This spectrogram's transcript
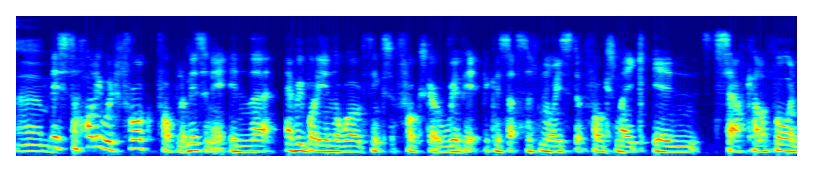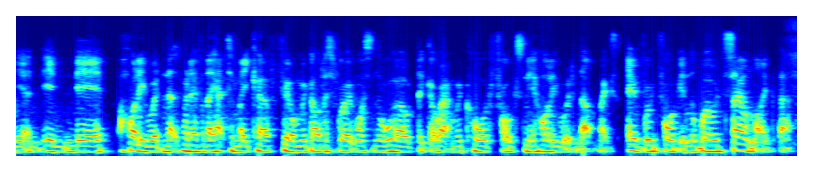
Um, it's the Hollywood frog problem, isn't it? In that everybody in the world thinks that frogs go ribbit because that's the noise that frogs make in South California, in near Hollywood, and that's whenever they had to make a film, regardless where it was in the world, they go out and record frogs near Hollywood, and that makes every frog in the world sound like that.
